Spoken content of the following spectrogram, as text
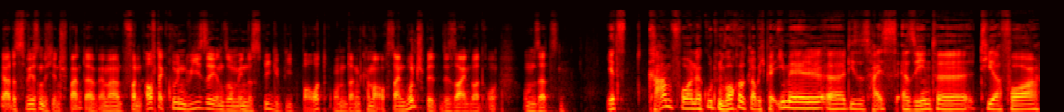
ja, das ist wesentlich entspannter, wenn man von auf der grünen Wiese in so einem Industriegebiet baut und dann kann man auch sein Wunschdesign dort umsetzen. Jetzt kam vor einer guten Woche, glaube ich, per E-Mail äh, dieses heiß ersehnte Tier 4,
